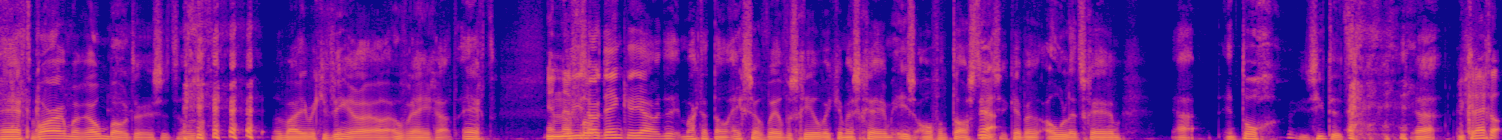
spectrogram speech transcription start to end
Echt warme roomboter is het. Alsof- waar je met je vinger eh, overheen gaat. Echt. En, eh, je zou denken, ja, maakt dat nou echt zoveel verschil? Weet je, mijn scherm is al fantastisch. Ja. Ik heb een OLED-scherm. Ja, en toch, je ziet het. ja. En krijgen,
